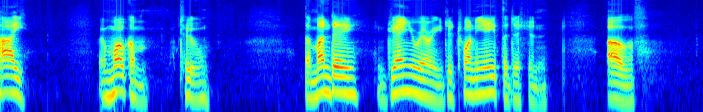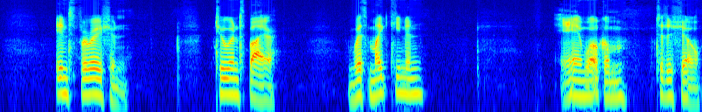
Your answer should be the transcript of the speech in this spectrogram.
Hi, and welcome to the Monday, January the 28th edition of Inspiration to Inspire with Mike Keenan, and welcome to the show.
